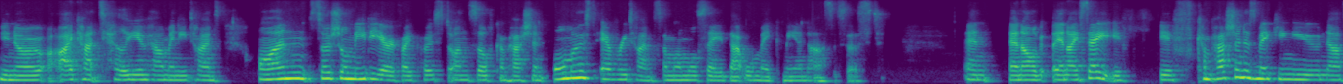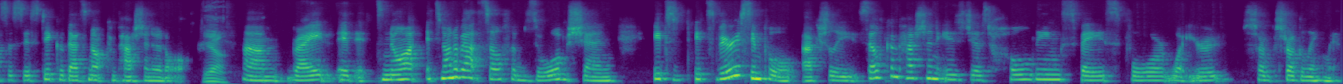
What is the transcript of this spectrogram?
you know, I can't tell you how many times on social media, if I post on self-compassion, almost every time someone will say that will make me a narcissist. And, and I'll, and I say, if, if compassion is making you narcissistic, that's not compassion at all. Yeah. Um, right. It, it's not, it's not about self-absorption it's it's very simple actually self-compassion is just holding space for what you're struggling with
